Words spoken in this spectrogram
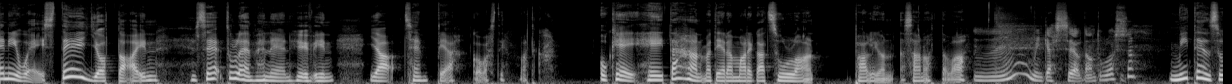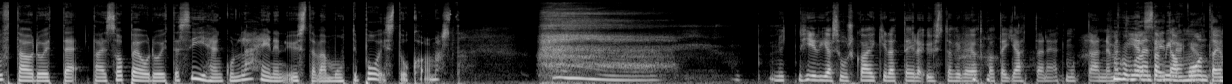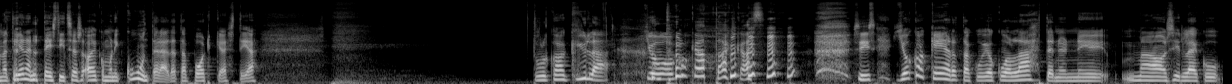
Anyways, tee jotain. Se tulee meneen hyvin ja tsemppiä kovasti matkaan. Okei, hei tähän mä tiedän Marika, että sulla on paljon sanottavaa. Mm, mikä sieltä on tulossa? Miten suhtauduitte tai sopeuduitte siihen, kun läheinen ystävä muutti pois Tukholmasta? Nyt hiljaisuus kaikille teille ystäville, jotka olette jättäneet mut tänne. Mä tiedän, teitä on monta ja mä tiedän, että teistä itse asiassa aika moni kuuntelee tätä podcastia. Tulkaa kylä. Joo. Tulkaa takas. siis joka kerta, kun joku on lähtenyt, niin mä oon silleen, kun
